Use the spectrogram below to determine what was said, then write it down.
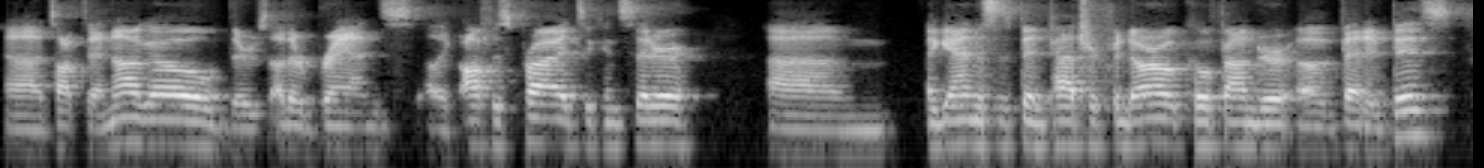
Uh, talk to Anago. There's other brands like Office Pride to consider. Um, again, this has been Patrick Findaro, co-founder of Vetted Biz.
